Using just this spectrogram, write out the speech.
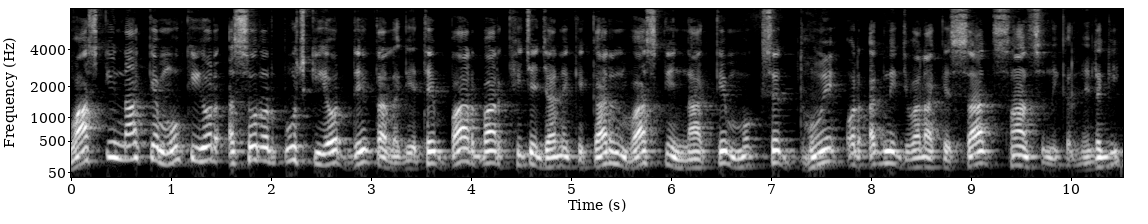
वासुकी नाग के मुँह की ओर असुर और पूछ की ओर देवता लगे थे। बार बार खींचे जाने के कारण वासुकी नाग के मुख से धुएँ और अग्नि ज्वाला के साथ सांस निकलने लगी।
